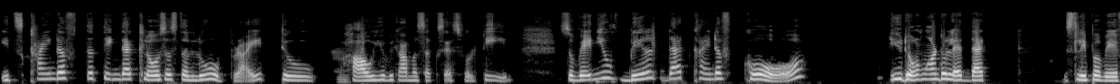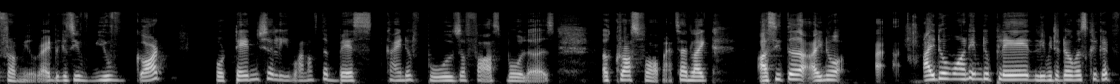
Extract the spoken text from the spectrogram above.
it's kind of the thing that closes the loop, right? To Mm. how you become a successful team. So when you've built that kind of core, you don't want to let that slip away from you, right? Because you've you've got potentially one of the best kind of pools of fast bowlers across formats. And like Asita, I know I, don't want him to play limited overs cricket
